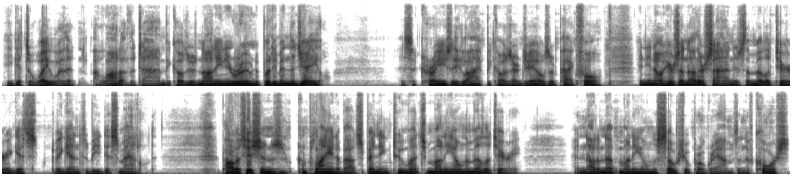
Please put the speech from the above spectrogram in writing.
he gets away with it a lot of the time because there's not any room to put him in the jail. It's a crazy life because our jails are packed full. And you know, here's another sign as the military gets begins to be dismantled. Politicians complain about spending too much money on the military and not enough money on the social programs. And of course,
